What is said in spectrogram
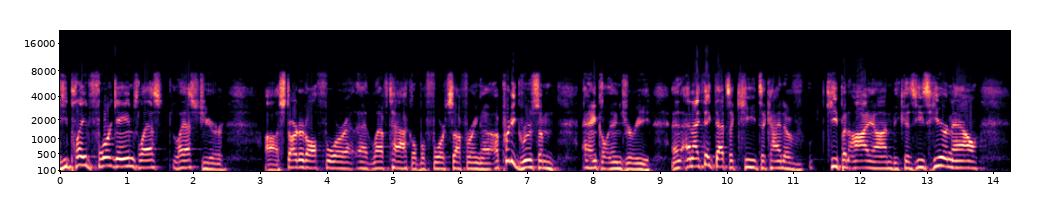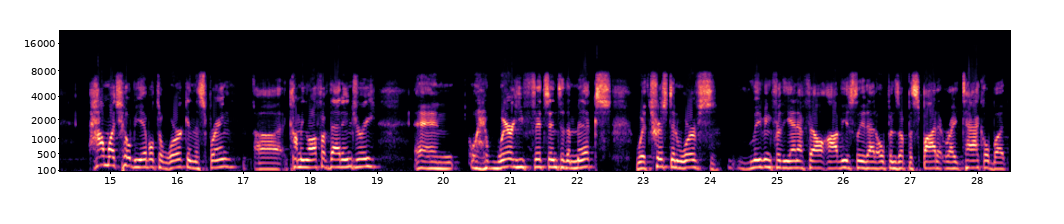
he played four games last last year. Uh, started all four at, at, left tackle before suffering a, a, pretty gruesome ankle injury, and and I think that's a key to kind of keep an eye on because he's here now. How much he'll be able to work in the spring, uh, coming off of that injury and where he fits into the mix with Tristan Wirfs leaving for the NFL. Obviously, that opens up a spot at right tackle. But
